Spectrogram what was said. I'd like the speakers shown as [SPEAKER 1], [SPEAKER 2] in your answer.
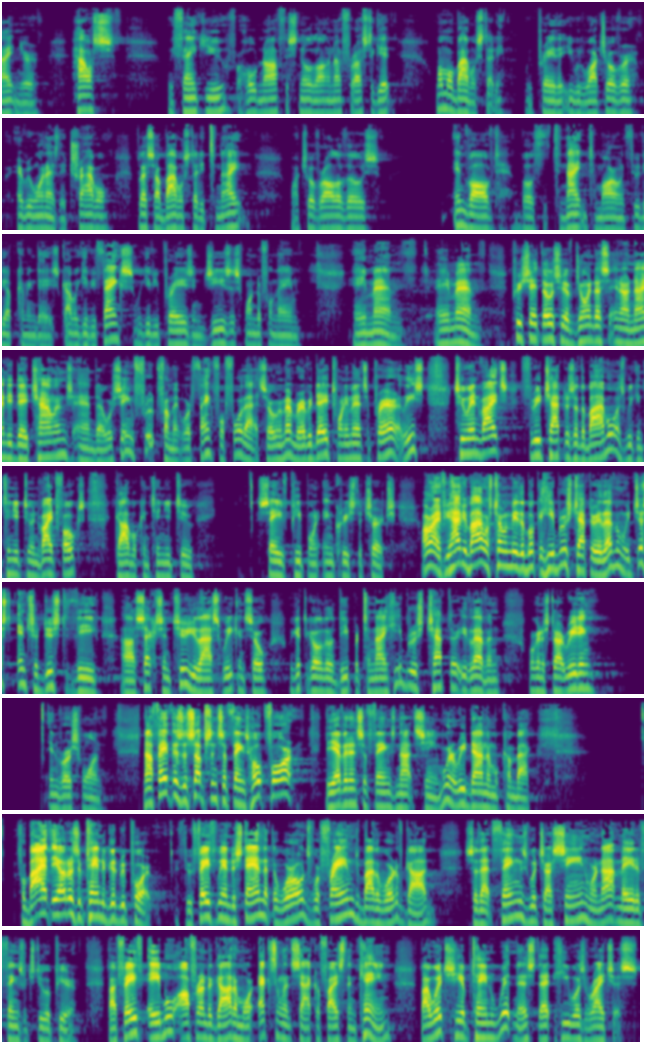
[SPEAKER 1] tonight in your house. We thank you for holding off the snow long enough for us to get one more Bible study. We pray that you would watch over everyone as they travel. Bless our Bible study tonight. Watch over all of those involved both tonight and tomorrow and through the upcoming days. God, we give you thanks. We give you praise in Jesus' wonderful name. Amen. Amen. Appreciate those who have joined us in our 90 day challenge, and uh, we're seeing fruit from it. We're thankful for that. So remember, every day, 20 minutes of prayer, at least two invites, three chapters of the Bible. As we continue to invite folks, God will continue to save people and increase the church. All right, if you have your Bibles, turn with me to the book of Hebrews, chapter 11. We just introduced the uh, section to you last week, and so we get to go a little deeper tonight. Hebrews, chapter 11, we're going to start reading in verse 1. Now, faith is the substance of things hoped for, the evidence of things not seen. We're going to read down, then we'll come back. For by it the elders obtained a good report. Through faith we understand that the worlds were framed by the word of God so that things which are seen were not made of things which do appear. By faith, Abel offered unto God a more excellent sacrifice than Cain, by which he obtained witness that he was righteous,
